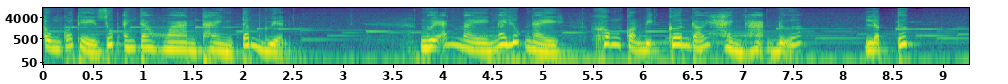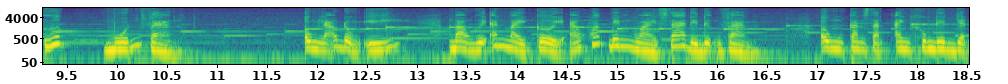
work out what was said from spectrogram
ông có thể giúp anh ta hoàn thành tâm nguyện. Người ăn mày ngay lúc này không còn bị cơn đói hành hạ nữa, lập tức ước muốn vàng. Ông lão đồng ý, bảo người ăn mày cởi áo khoác bên ngoài ra để đựng vàng. Ông căn dặn anh không nên nhận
